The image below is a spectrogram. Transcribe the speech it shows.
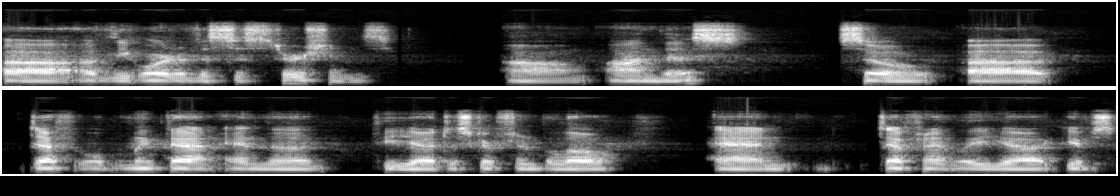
uh, of the Order of the Cistercians um, on this. So uh, definitely we'll link that in the the uh, description below, and definitely uh, gives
